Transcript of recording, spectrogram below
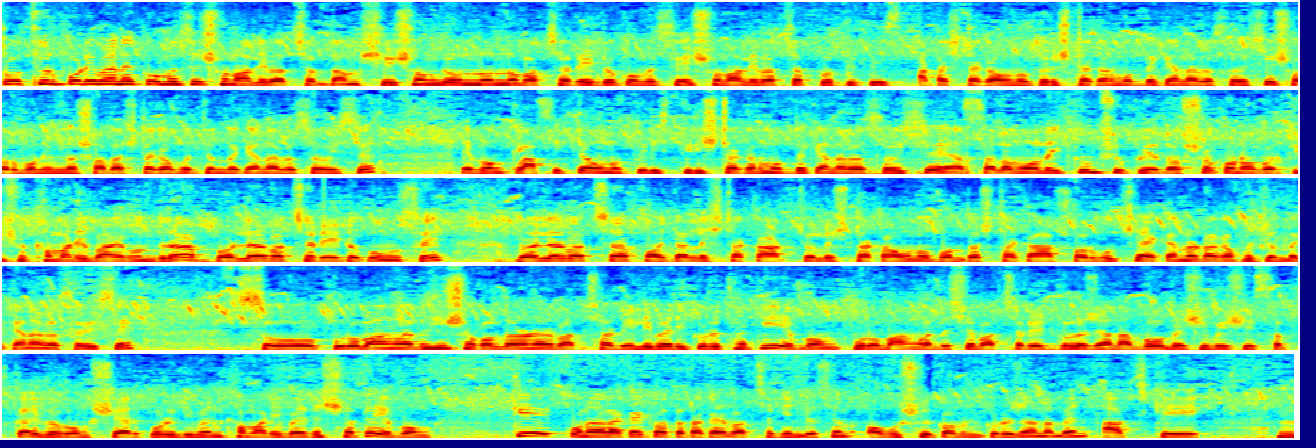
প্রচুর পরিমাণে কমেছে সোনালী বাচ্চার দাম। সেই সঙ্গে অন্যান্য বাচ্চার রেটও কমেছে। সোনালী বাচ্চা প্রতি পিস আঠাশ টাকা, উনত্রিশ টাকার মধ্যে কেনা বেচা হয়েছে। সর্বনিম্ন সাতাশ টাকা পর্যন্ত কেনা বেচা হয়েছে। এবং ক্লাসিকটা উনত্রিশ তিরিশ টাকার মধ্যে কেনা বেচা হয়েছে। আসসালামু আলাইকুম, সুপ্রিয় দর্শক নগর কৃষক খামারি ভাই বন্ধুরা। ব্রয়লার বাচ্চার রেটও কমেছে। ব্রয়লার বাচ্চা পঁয়তাল্লিশ টাকা, আটচল্লিশ টাকা উনপঞ্চাশ টাকা, সর্বোচ্চ একান্ন টাকা পর্যন্ত কেনা বেচা হয়েছে। সো পুরো বাংলাদেশে সকল ধরনের বাচ্চা ডেলিভারি করে থাকি এবং পুরো বাংলাদেশে বাচ্চা রেটগুলো জানাব। বেশি বেশি সাবস্ক্রাইব এবং শেয়ার করে দিবেন খামারি ভাইদের সাথে। এবং কে কোন এলাকায় কত টাকায় বাচ্চা কিনতেছেন অবশ্যই কমেন্ট করে জানাবেন। আজকে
